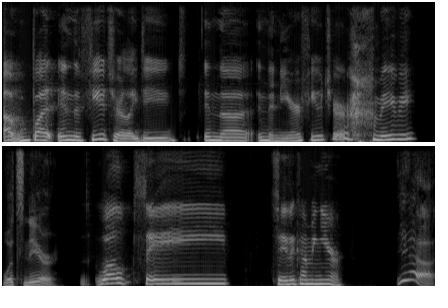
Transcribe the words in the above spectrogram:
Uh, but in the future, like, do you in the in the near future, maybe? What's near? Well, say say the coming year. Yeah,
